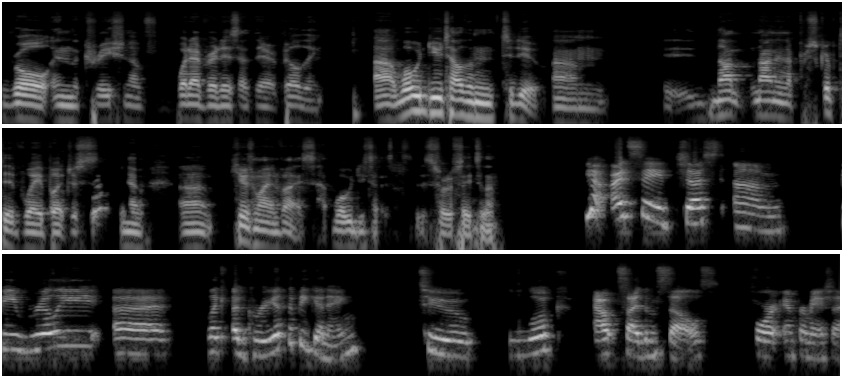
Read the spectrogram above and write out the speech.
role in the creation of whatever it is that they're building, uh, what would you tell them to do? Um, not not in a prescriptive way, but just you know, uh, here's my advice. What would you t- sort of say to them? Yeah, I'd say just um, be really uh, like agree at the beginning to look outside themselves for information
